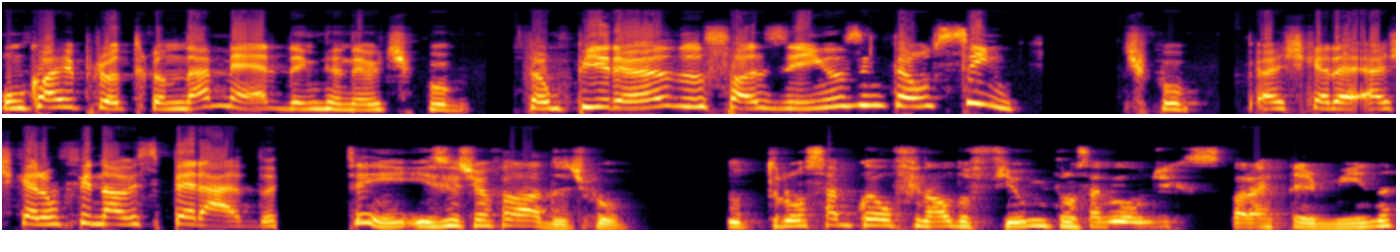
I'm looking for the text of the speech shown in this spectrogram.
um corre pro outro quando dá merda, entendeu? Tipo, estão pirando sozinhos, então sim. Tipo, acho que, era, acho que era um final esperado. Sim, isso que eu tinha falado, tipo, tu, tu não sabe qual é o final do filme, tu não sabe onde a história termina,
